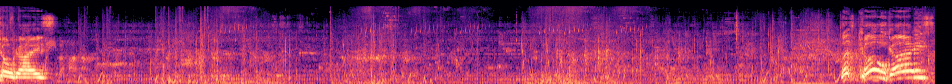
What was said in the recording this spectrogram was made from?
Go, guys. Let's go, guys!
